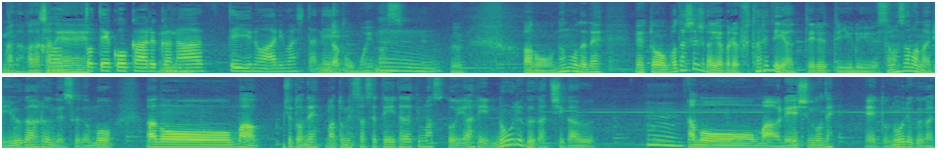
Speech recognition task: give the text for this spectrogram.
まあ、なかなちょかねっと抵抗感あるかなっていうのはありましたね。だと思いますうんうんあのなのでね、えっと、私たちがやっぱり2人でやってるっていうさまざまな理由があるんですけども、あのまあ、ちょっとねまとめさせていただきますとやはり能力が違う、うんあのまあ、霊視のねえっと能力が違う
